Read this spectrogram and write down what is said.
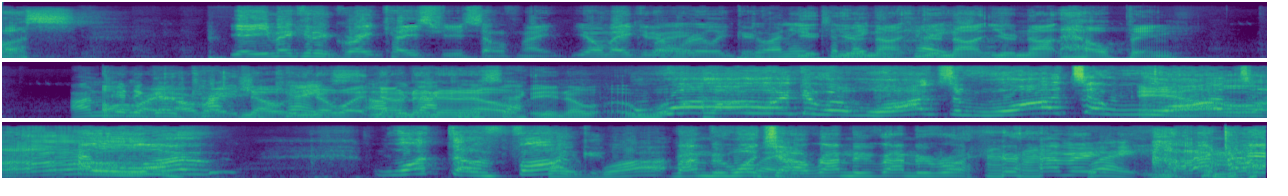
Us. Yeah, you're making a great case for yourself, mate. You're making Wait, a really good. Do I need You, to you're make not. a case? You're not. You're not helping. I'm All gonna right. go catch right. a case. You know what? I'll be No. back No. in a No. second. You know. Whoa, whoa, whoa, what? What? What? Hello? Hello? What the fuck? Wait, what? Ranboo, watch Wait. out. Ranboo, Ranboo, Ranboo. Wait. Ranboo.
